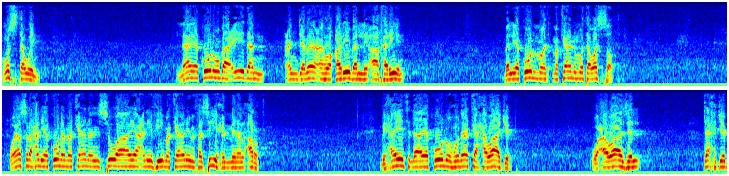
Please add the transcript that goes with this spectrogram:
مستو. لا يكون بعيدا عن جماعة وقريبا لآخرين بل يكون مكان متوسط. ويصلح أن يكون مكانا سوى يعني في مكان فسيح من الأرض بحيث لا يكون هناك حواجب وعوازل تحجب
